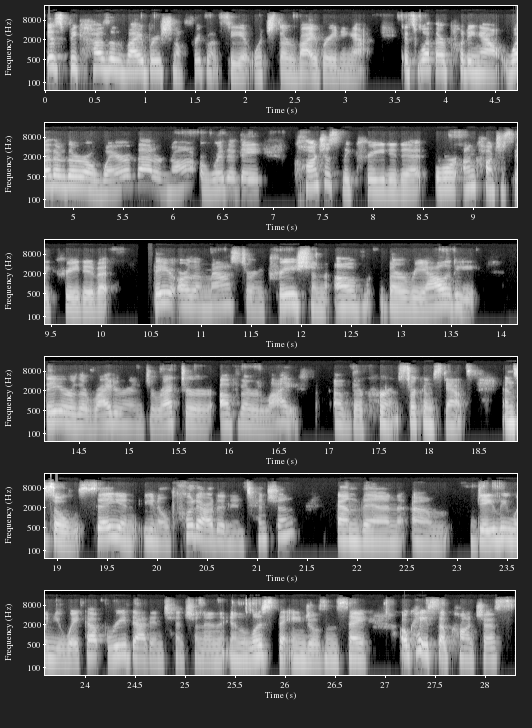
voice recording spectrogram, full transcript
It's because of the vibrational frequency at which they're vibrating at. It's what they're putting out, whether they're aware of that or not, or whether they consciously created it or unconsciously created it. They are the master and creation of their reality they are the writer and director of their life of their current circumstance. And so say and you know put out an intention and then um, daily when you wake up read that intention and enlist the angels and say okay subconscious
